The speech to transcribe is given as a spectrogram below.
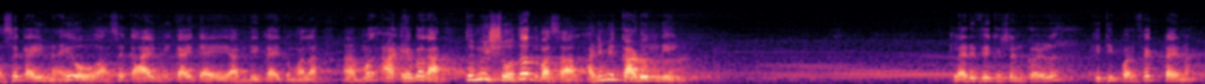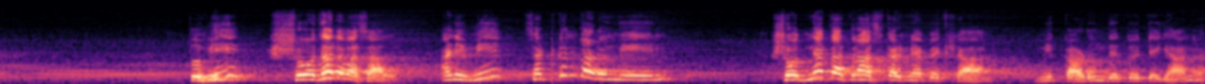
तसं काही नाही हो असं काय मी काय काय अगदी काय तुम्हाला मग हे बघा तुम्ही शोधत बसाल आणि मी काढून देईन. क्लॅरिफिकेशन कळलं? किती परफेक्ट आहे ना? तुम्ही शोधत बसाल आणि मी चटकन काढून देईन. शोधण्याचा त्रास करण्यापेक्षा मी काढून देतोय ते घ्या ना.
